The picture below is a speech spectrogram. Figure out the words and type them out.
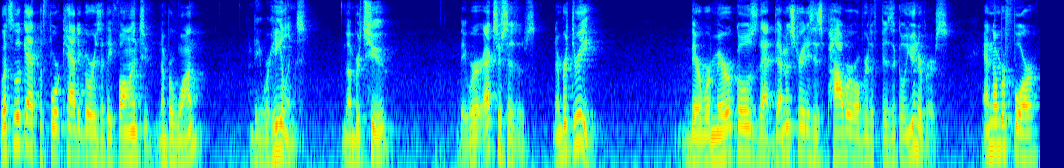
Let's look at the four categories that they fall into. Number one, they were healings. Number two, they were exorcisms. Number three, there were miracles that demonstrated his power over the physical universe. And number four,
